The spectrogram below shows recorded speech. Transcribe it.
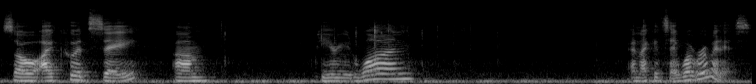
So I could say um, period 1, and I could say what room it is.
